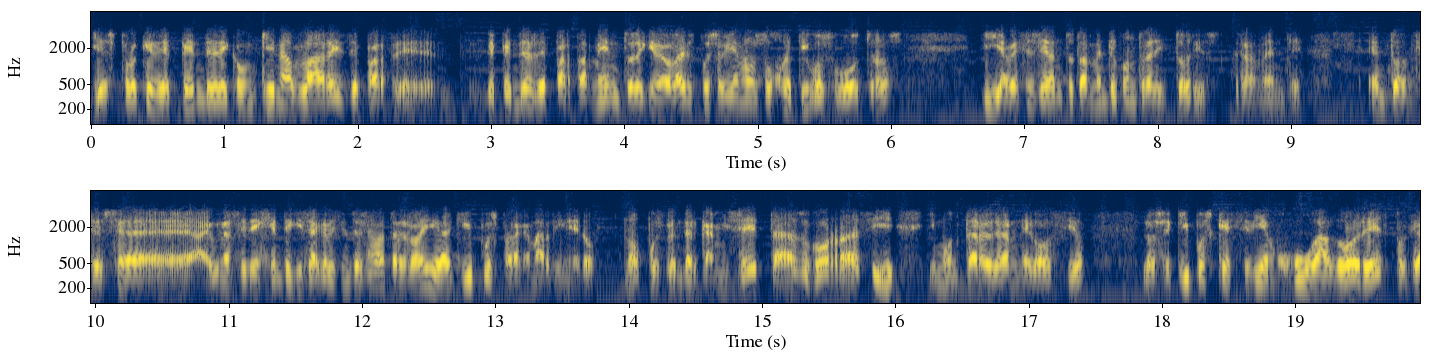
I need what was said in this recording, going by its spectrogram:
Y es porque depende de con quién hablarais, de parte, depende del departamento de quién hablarais, pues habían unos objetivos u otros y a veces eran totalmente contradictorios, realmente. Entonces, eh, hay una serie de gente quizá que les interesaba traer la liga aquí pues para ganar dinero, ¿no? Pues vender camisetas, gorras y, y montar el gran negocio los equipos que cedían jugadores, porque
